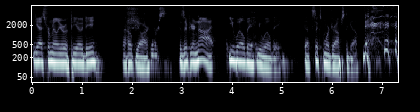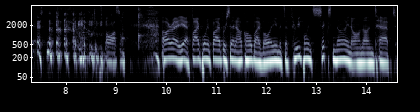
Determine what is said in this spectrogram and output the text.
You guys familiar with POD? I hope you are, of course. because if you're not, You will be. you will be. Got six more drops to go. Awesome. All right. Yeah. 5.5% alcohol by volume. It's a 3.69 on Untappd.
